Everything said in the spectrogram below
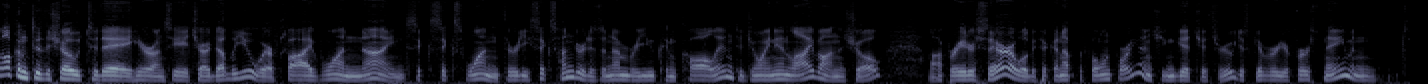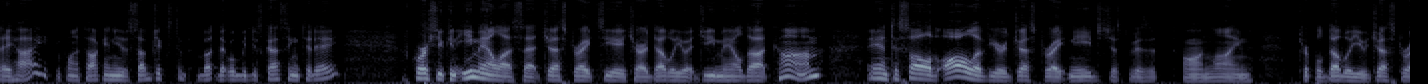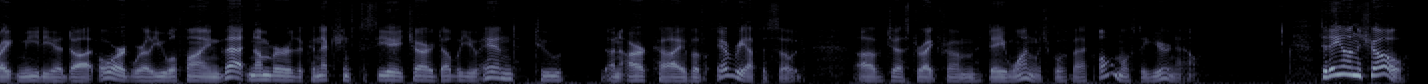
Welcome to the show today here on CHRW, where 519-661-3600 is a number you can call in to join in live on the show. Operator Sarah will be picking up the phone for you, and she can get you through. Just give her your first name and say hi if you want to talk any of the subjects to, that we'll be discussing today. Of course, you can email us at justrightchrw at gmail.com. And to solve all of your Just Right needs, just visit online www.justrightmedia.org where you will find that number, the connections to CHRW, and to an archive of every episode of Just Right from day one, which goes back almost a year now. Today on the show,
